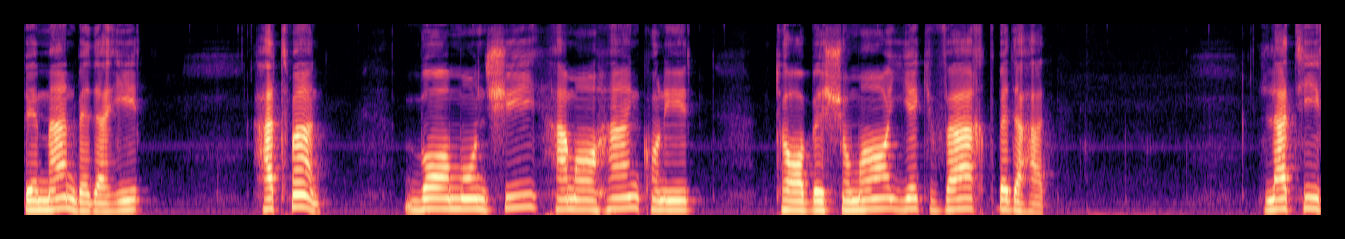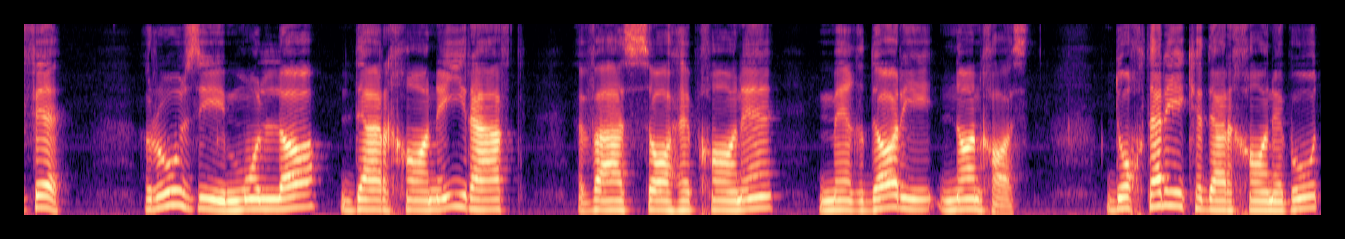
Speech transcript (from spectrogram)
به من بدهید؟ حتما. با منشی هماهنگ کنید تا به شما یک وقت بدهد. لطیفه. روزی ملا در خانه ای رفت و از صاحب خانه مقداری نان خواست. دختری که در خانه بود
